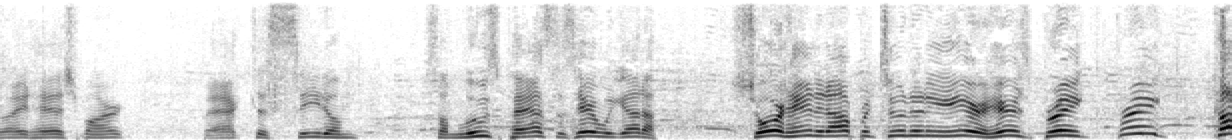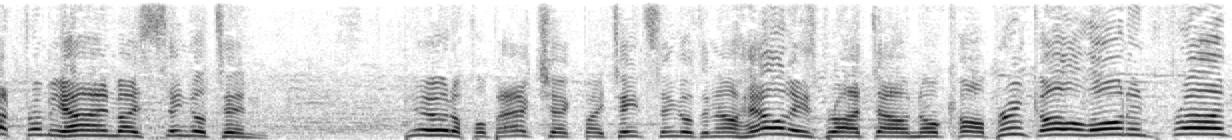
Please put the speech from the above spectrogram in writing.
Right hash mark. Back to Seedham. Some loose passes here. We got a short-handed opportunity here. Here's Brink. Brink cut from behind by Singleton. Beautiful back check by Tate Singleton. Now Halliday's brought down. No call. Brink all alone in front.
